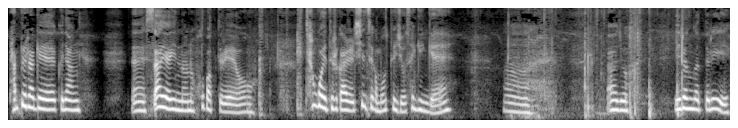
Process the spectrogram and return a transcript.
담벼락에 그냥 에, 쌓여있는 호박들이에요. 창고에 들어갈 신세가 못 되죠 생긴 게. 어, 아주 이런 것들이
